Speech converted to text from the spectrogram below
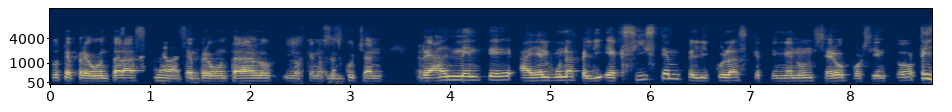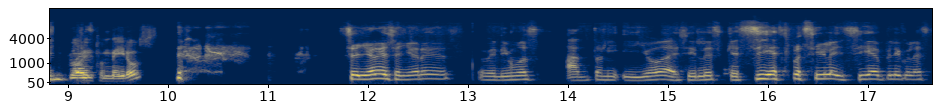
tú te preguntarás, se preguntarán lo- los que nos escuchan, ¿realmente hay alguna peli, existen películas que tengan un 0% en Rotten Tomatoes? Señores, señores, venimos Anthony y yo a decirles que sí es posible y sí hay películas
